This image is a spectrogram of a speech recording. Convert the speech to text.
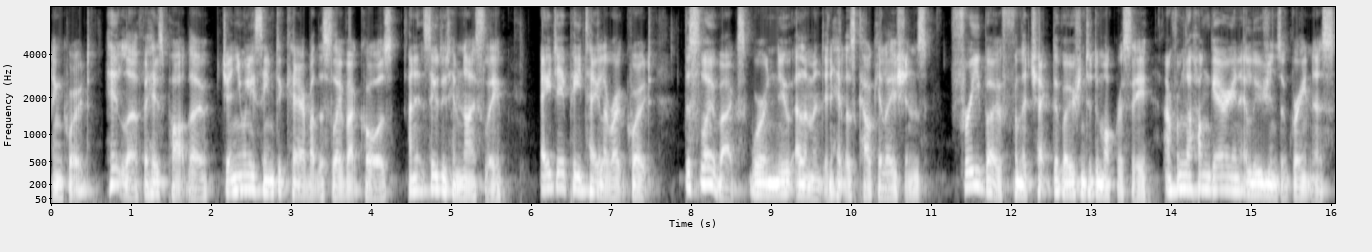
End quote. Hitler, for his part though, genuinely seemed to care about the Slovak cause, and it suited him nicely. AJP Taylor wrote, quote, the Slovaks were a new element in Hitler's calculations, free both from the Czech devotion to democracy and from the Hungarian illusions of greatness.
